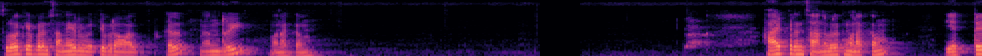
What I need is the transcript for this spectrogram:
ஸோ ஓகே ஃப்ரெண்ட்ஸ் அனைவரும் வெற்றி பெற வாழ்த்துக்கள். நன்றி வணக்கம். ஹாய் ஃப்ரெண்ட்ஸ் அனைவருக்கும் வணக்கம். எட்டு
